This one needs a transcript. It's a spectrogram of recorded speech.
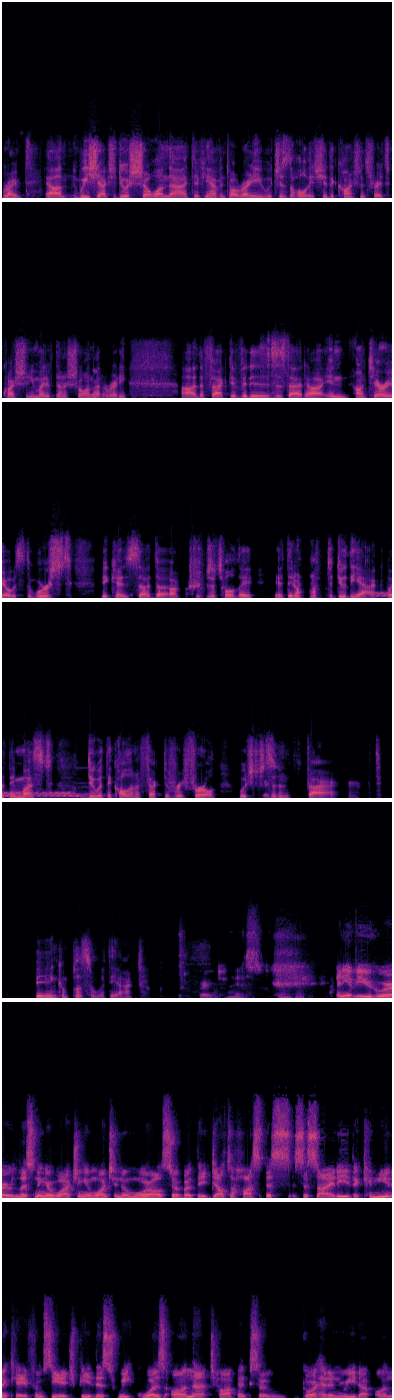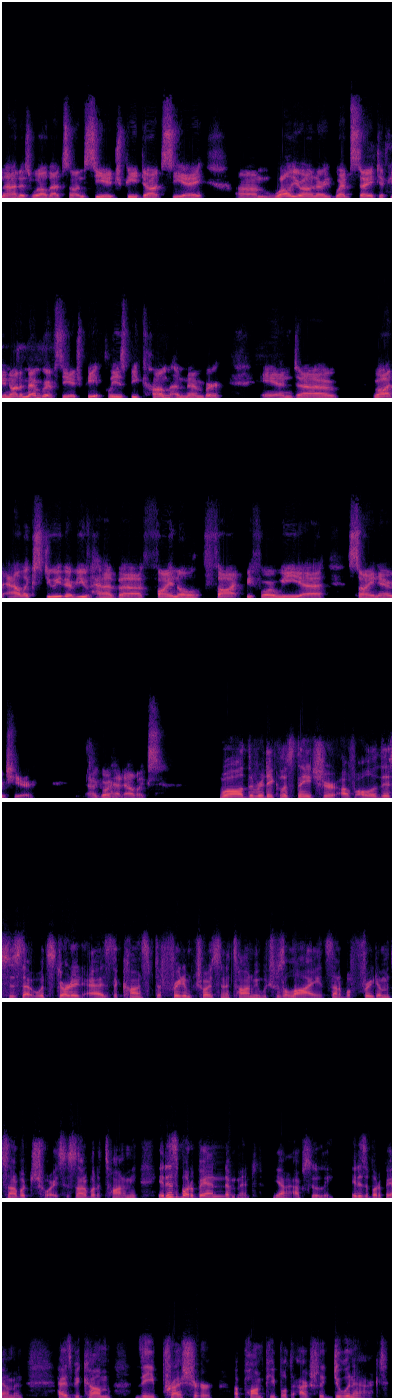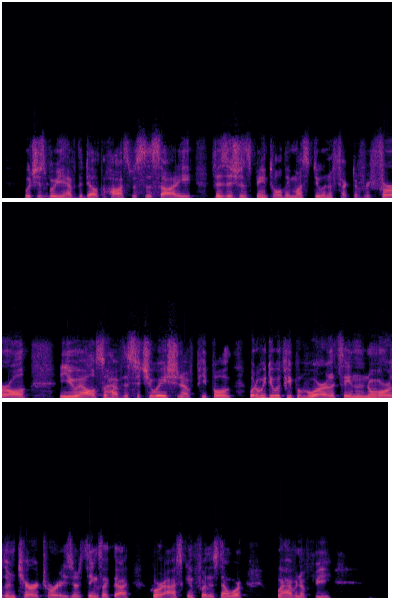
Right. Um, we should actually do a show on that if you haven't already, which is the whole issue of the conscience rights question. You might have done a show on that already. Uh, the fact of it is, is that uh, in Ontario, it's the worst because uh, doctors are told they if they don't have to do the act, but they must do what they call an effective referral, which is in fact being complicit with the act. Right. Yes. Any of you who are listening or watching and want to know more also about the Delta Hospice Society, the communique from CHP this week was on that topic. So go ahead and read up on that as well. That's on chp.ca. Um, while you're on our website, if you're not a member of CHP, please become a member. And uh, Rod, Alex, do either of you have a final thought before we uh, sign out here? Uh, go ahead, Alex. Well, the ridiculous nature of all of this is that what started as the concept of freedom, choice, and autonomy, which was a lie. It's not about freedom. It's not about choice. It's not about autonomy. It is about abandonment. Yeah, absolutely. It is about abandonment. Has become the pressure upon people to actually do an act. which is where you have the Delta Hospice Society, physicians being told they must do an effective referral. You also have the situation of people, what do we do with people who are, let's say, in the northern territories or things like that, who are asking for this? Now we're, we're having to be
